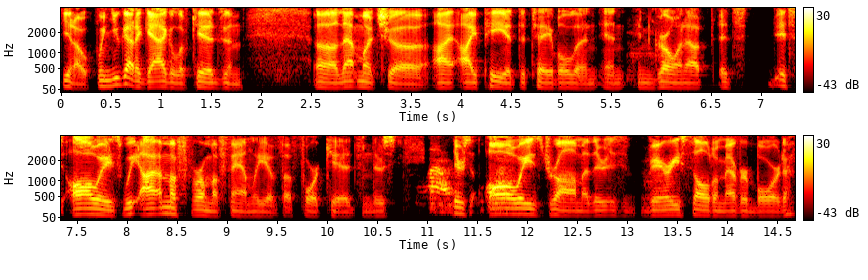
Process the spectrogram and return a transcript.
you know when you got a gaggle of kids and uh, that much uh, IP at the table and, and and growing up, it's it's always we. I'm a, from a family of uh, four kids, and there's Wow. there's always drama. There's very seldom ever boredom.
